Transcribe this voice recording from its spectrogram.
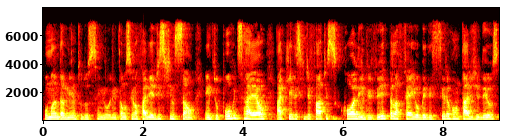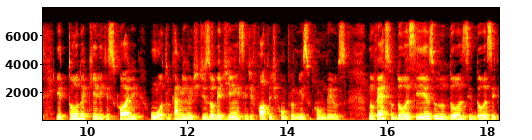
o mandamento do Senhor. Então o Senhor faria distinção entre o povo de Israel, aqueles que de fato escolhem viver pela fé e obedecer à vontade de Deus, e todo aquele que escolhe um outro caminho de desobediência, de falta de compromisso com Deus. No verso 12, Êxodo 12, 12,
